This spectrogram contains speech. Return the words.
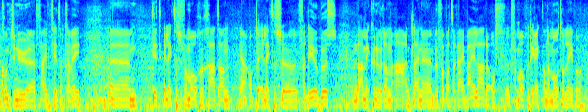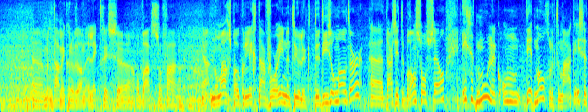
continu 45 kW. Ehm, dit elektrische vermogen gaat dan ja, op de elektrische verdeelbus. En daarmee kunnen we dan A, een kleine bufferbatterij bijladen of het vermogen direct aan de motor leveren. Um, daarmee kunnen we dan elektrisch op waterstof varen. Ja, normaal gesproken ligt daar voorin natuurlijk de dieselmotor. Uh, daar zit de brandstofcel. Is het moeilijk om dit mogelijk te maken? Is het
